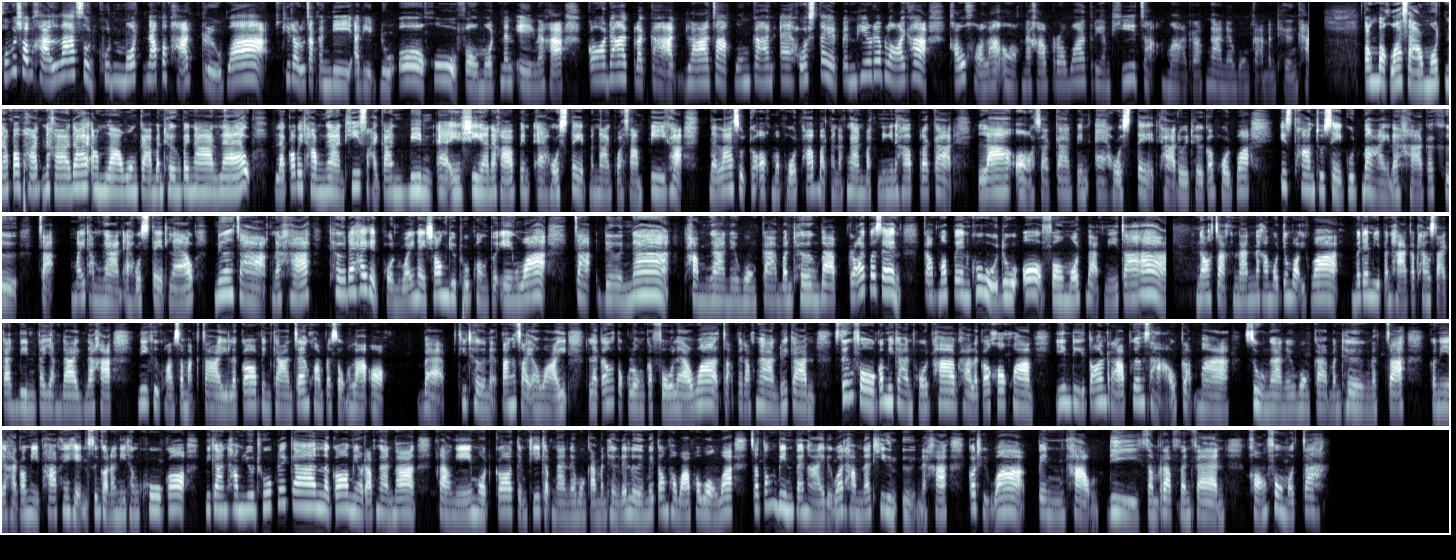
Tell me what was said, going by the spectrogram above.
คุณผู้ชมคะล่าสุดคุณมดนภพัฒหรือว่าที่เรารู้จักกันดีอดีตดูโอคู่โฟมดนั่นเองนะคะ ก็ได้ประกาศลาจากวงการแอร์โฮสเตสเป็นที่เรียบร้อยค่ะ เขาขอลาออกนะคะ เพราะว่าเตรียมที่จะมารับงานในวงการบันเทิงค่ะ ต้องบอกว่าสาวมดณปภัทรนะคะ ได้อำลาวงการบันเทิงไปนานแล้ว แล้วก็ไปทำงานที่สายการบินแอร์เอเชียนะคะ เป็นแอร์โฮสเตสมานานกว่า 3 ปีค่ะและล่าสุดก็ออกมาโพสต์ภาพบัตรพนักงานบัตรนี้นะคะ ประกาศลาออกจากการเป็นแอร์โฮสเตสค่ะ โดยเธอก็โพสต์ว่า it's time to say goodbye นะคะ ก็คือจะ ไม่ทำงานแอร์โฮสเตสแล้ว เนื่องจากนะคะ เธอได้ให้เหตุผลไว้ในช่องยูทูบของตัวเองว่า จะเดินหน้าทำงานในวงการบันเทิงแบบ 100%กลับมาเป็นคู่หูดูโอโฟมดแบบนี้จ้านอกจากนั้นนะคะมดยังบอกอีกว่าไม่ได้มีปัญหากับทางสายการบินแต่อย่างใดนะคะ นี่คือความสมัครใจแล้วก็เป็นการแจ้งความประสงค์ลาออก แบบที่เธอเนี่ยตั้งใจเอาไว้ และก็ตกลงกับโฟแล้วว่าจะไปรับงานด้วยกัน ซึ่งโฟก็มีการโพสต์ภาพค่ะ แล้วก็ข้อความยินดีต้อนรับเพื่อนสาวกลับมาสู่งานในวงการบันเทิงนะจ๊ะ ก็นี่นะคะก็มีภาพให้เห็น ซึ่งก่อนหน้านี้ทั้งคู่ก็มีการทำยูทูบด้วยกัน แล้วก็มีรับงานบ้าง คราวนี้มดก็เต็มที่กับงานในวงการบันเทิงได้เลย ไม่ต้องพะว้าพะวงว่าจะต้องบินไปไหนหรือว่าทำหน้าที่อื่น ๆนะคะ ก็ถือว่าเป็นข่าวดีสำหรับแฟนๆของโฟร์มดจ้า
